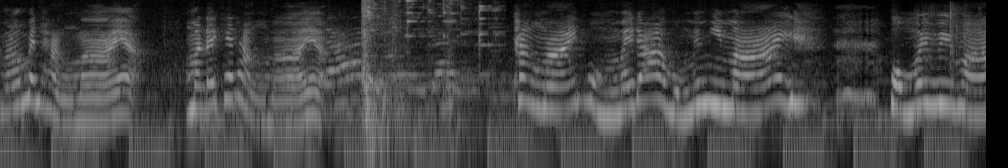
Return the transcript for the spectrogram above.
มันต้องเป็นถังไม้อะ มันได้แค่ถังไม้อะได้ได้ถังไม้ผมไม่ได้ ผมไม่มีไม้ ผมไม่มีไม้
